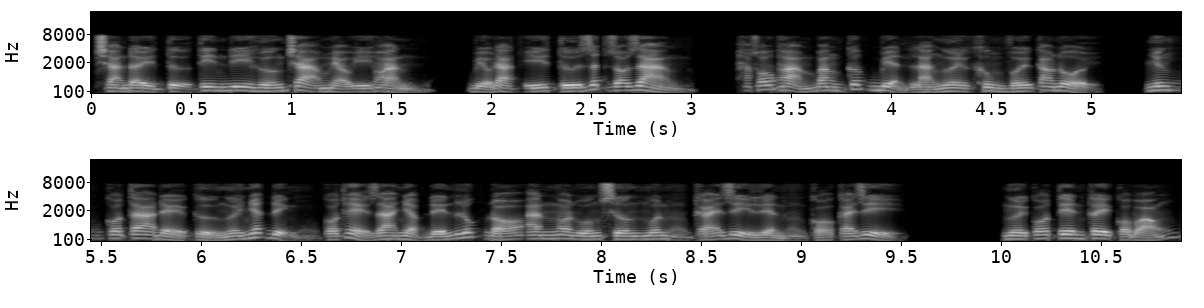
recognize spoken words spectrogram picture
tràn đầy tự tin đi hướng trà mèo y hoàn biểu đạt ý tứ rất rõ ràng hát xóp hàm băng cướp biển là ngươi không với cao nổi nhưng có ta để cử ngươi nhất định có thể gia nhập đến lúc đó ăn ngon uống sướng muốn cái gì liền có cái gì. Người có tên cây có bóng.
